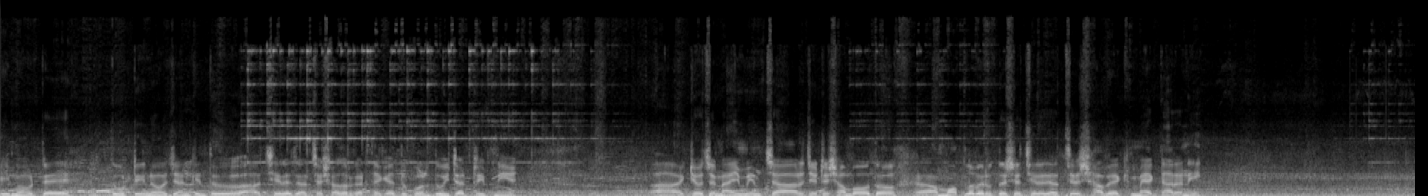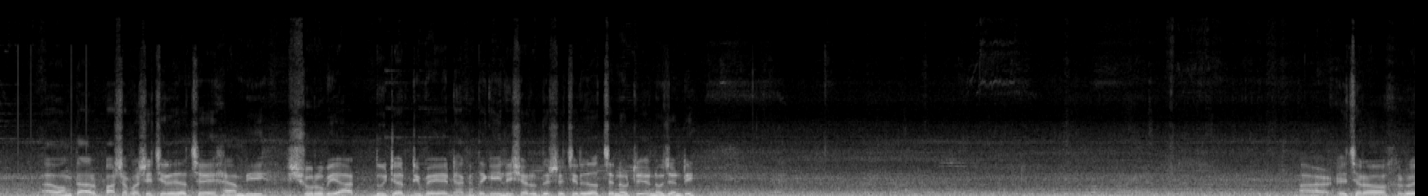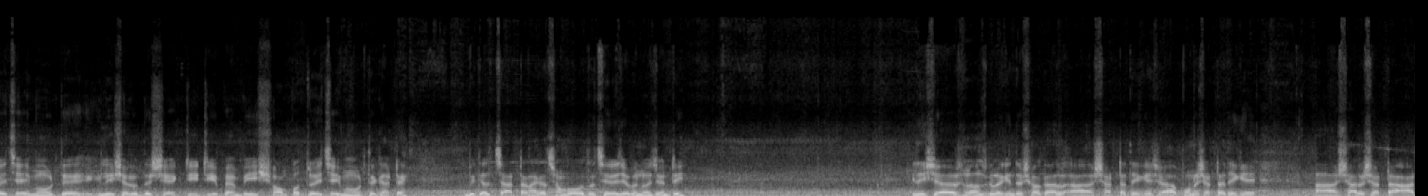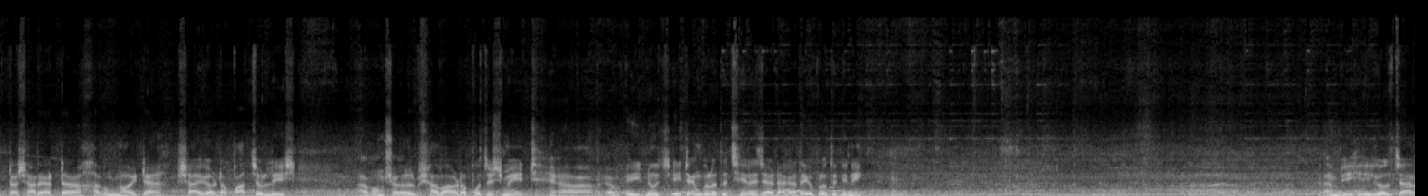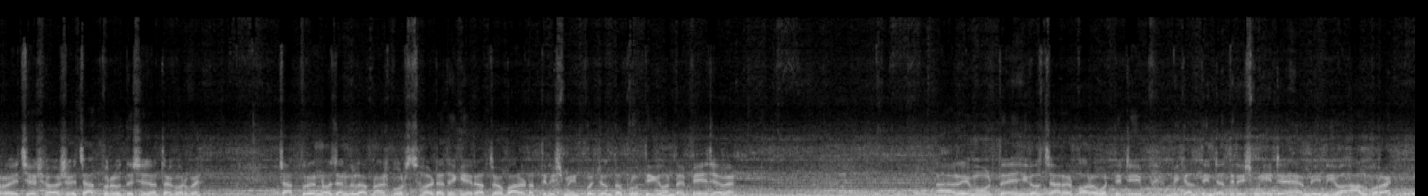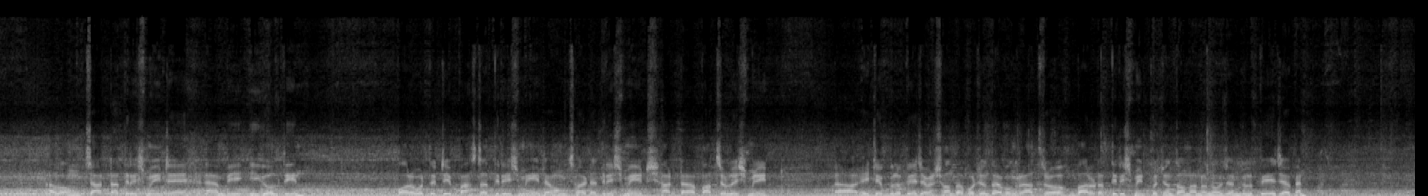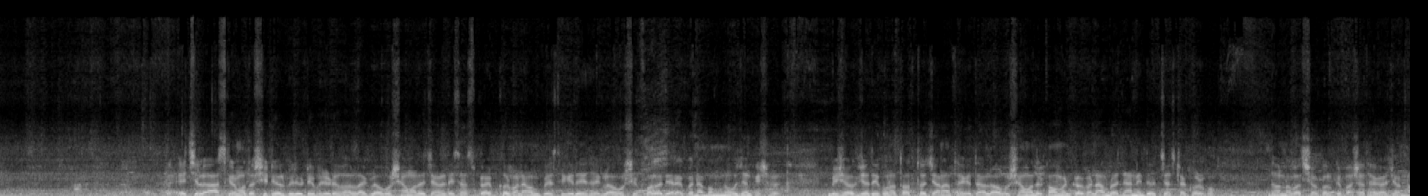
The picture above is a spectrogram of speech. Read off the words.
এই মুহূর্তে দুটি নৌযান কিন্তু ছেড়ে যাচ্ছে সদরঘাট থেকে দুপুর দুইটার ট্রিপ নিয়ে। একটি হচ্ছে নাইমিম চার, যেটি সম্ভবত মতলবের উদ্দেশ্যে ছেড়ে যাচ্ছে সাবেক মেঘনারানি এবং তার পাশাপাশি ছেড়ে যাচ্ছে আমি সুরবি আট। দুইটার ট্রিপে ঢাকা থেকে ইলিশার উদ্দেশ্যে ছেড়ে যাচ্ছে নৌটি নৌযানটি। আর এছাড়াও রয়েছে এই মুহূর্তে ইলিশার উদ্দেশ্যে একটি ট্রিপ এমবি সম্পদ রয়েছে এই মুহূর্তে ঘাটে। বিকাল চারটা নাগাদ সম্ভবত ছেড়ে যাবে নৌযানটি। ইলিশার লঞ্চগুলো কিন্তু সকাল সাতটা থেকে, সা- পৌনে সাতটা থেকে সাড়ে সাতটা, আটটা, সাড়ে আটটা এবং নয়টা, সাড়ে এগারোটা পাঁচচল্লিশ এবং সকাল বারোটা পঁচিশ মিনিট এই এই টাইমগুলোতে ছেড়ে যায় ঢাকা থেকে প্রতিদিনই। ইগল চার রয়েছে, সরাসরি চাঁদপুরের উদ্দেশ্যে যাত্রা করবে। চাঁদপুরের নৌযানগুলো আপনার ভোর ছয়টা থেকে রাত্র বারোটা তিরিশ মিনিট পর্যন্ত প্রতি ঘন্টায় পেয়ে যাবেন। আর এই মুহূর্তে হিগল চারের পরবর্তী টিপ বিকাল তিনটা তিরিশ মিনিটে এমবি নিউ আলবোরাক এবং চারটা তিরিশ মিনিটে এমবি ইগল তিন। পরবর্তী টিপ পাঁচটা তিরিশ মিনিট এবং ছয়টা তিরিশ মিনিট, সাতটা পাঁচচল্লিশ মিনিট। এই টিপগুলো পেয়ে যাবেন সন্ধ্যা পর্যন্ত এবং রাত্র বারোটা তিরিশ মিনিট পর্যন্ত অন্যান্য নৌযানগুলো পেয়ে যাবেন। এ ছিল আজকের মতো শিডিউল ভিডিওটি। ভিডিওটি ভালো লাগলে অবশ্যই আমাদের চ্যানেলটি সাবস্ক্রাইব করবেন এবং পেজ থেকে দেখে থাকলে অবশ্যই ফলো দিয়ে রাখবেন এবং নৌজন কৃষক বিষয়ক যদি কোনো তথ্য জানা থাকে তাহলে অবশ্যই আমাদের কমেন্ট করবেন, আমরা জানিয়ে দেওয়ার চেষ্টা করব। ধন্যবাদ সকলকে পাশে থাকার জন্য।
